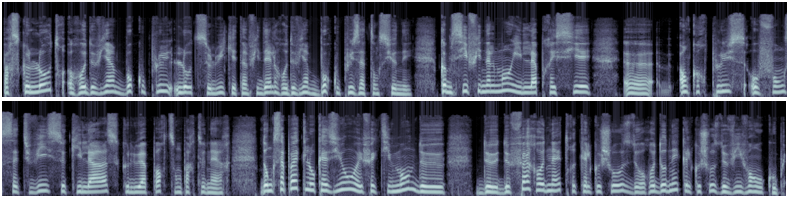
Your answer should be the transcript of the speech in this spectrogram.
parce que l'autre redevient beaucoup plus, l'autre, celui qui est infidèle, redevient beaucoup plus attentionné. Comme si finalement il appréciait euh, encore plus au fond cette vie, ce qu'il a, ce que lui apporte son partenaire. Donc ça peut être l'occasion effectivement de, de, faire renaître quelque chose, de redonner quelque chose de vivant au couple.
